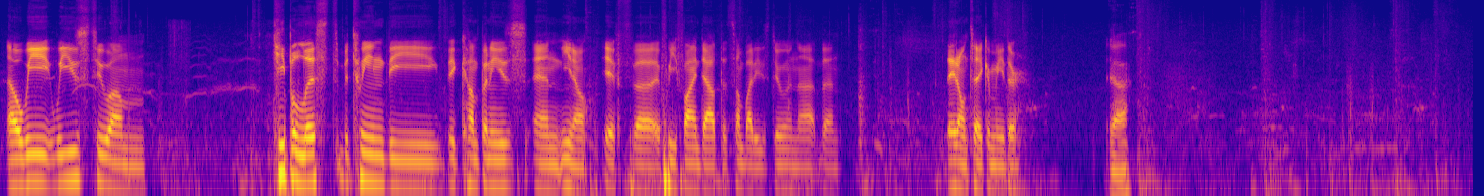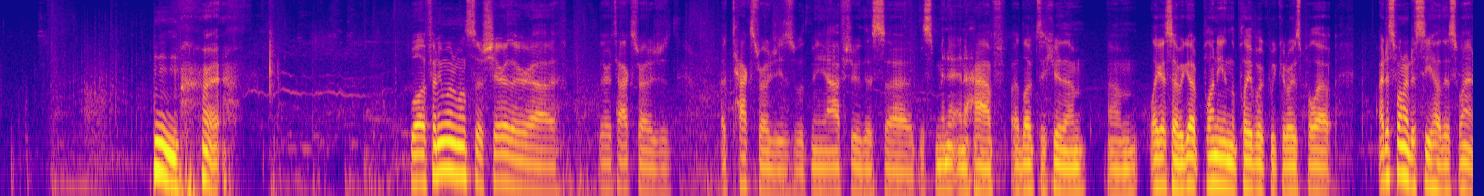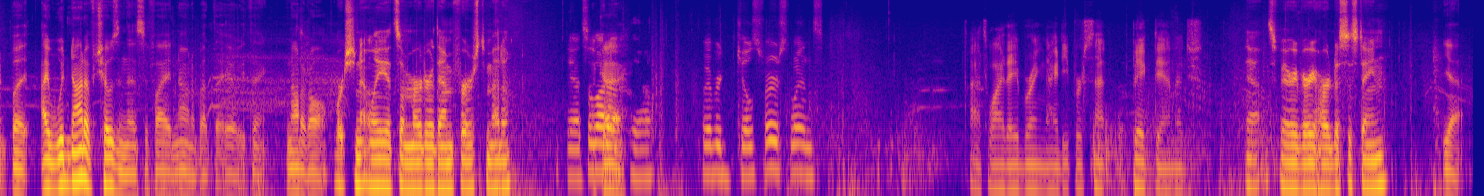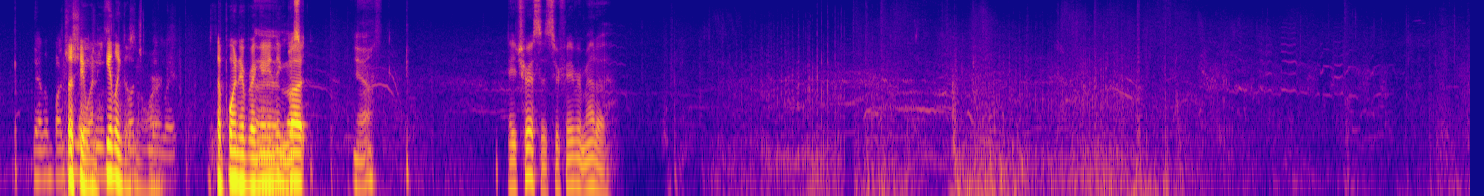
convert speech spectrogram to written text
No, we we used to um keep a list between the big companies, and you know, if uh, if we find out that somebody's doing that, then they don't take them either. Yeah. Hmm. All right. Well, if anyone wants to share their uh, their attack strategies, attack strategies with me after this uh, this minute and a half, I'd love to hear them. Um, like I said, we got plenty in the playbook we could always pull out. I just wanted to see how this went, but I would not have chosen this if I had known about the AOE thing. Not at all. Fortunately, it's a murder them first meta. Yeah, it's a lot of Okay. you know, whoever kills first wins. That's why they bring 90% big damage. Yeah, it's very, very hard to sustain. Yeah. You have a bunch Especially of when healing doesn't work. melee. What's the point of bringing Uh, anything most- but Yeah. Hey Tris, it's your favorite meta.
